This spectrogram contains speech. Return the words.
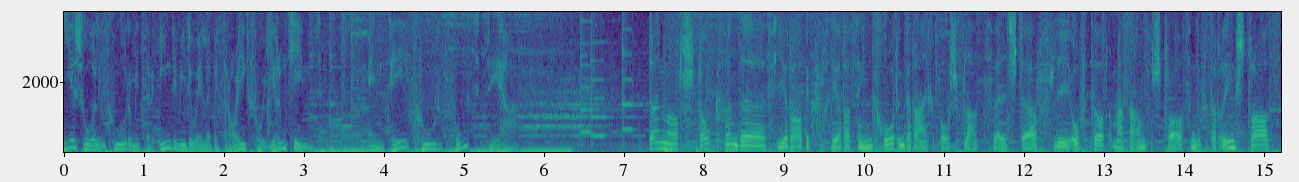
Die Schule in Chur mit der individuellen Betreuung von Ihrem Kind. ntkur.ch haben wir stockenden Vierabendverkehr also in Chur im Bereich Postplatz Welsdörfli, auf der Massanserstraße und auf der Ringstraße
